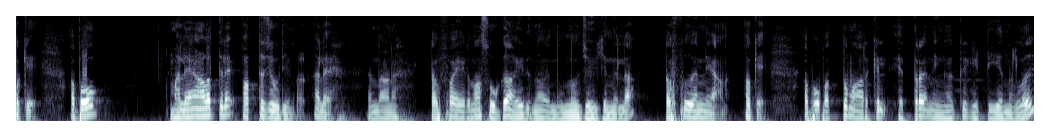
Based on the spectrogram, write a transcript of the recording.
ഓക്കെ അപ്പോൾ മലയാളത്തിലെ പത്ത് ചോദ്യങ്ങൾ അല്ലേ? എന്താണ്? ടഫായിരുന്നോ സുഖമായിരുന്നോ എന്നൊന്നും ചോദിക്കുന്നില്ല. ടഫ് തന്നെയാണ്. ഓക്കെ അപ്പോൾ പത്ത് മാർക്കിൽ എത്ര നിങ്ങൾക്ക് കിട്ടി എന്നുള്ളത്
